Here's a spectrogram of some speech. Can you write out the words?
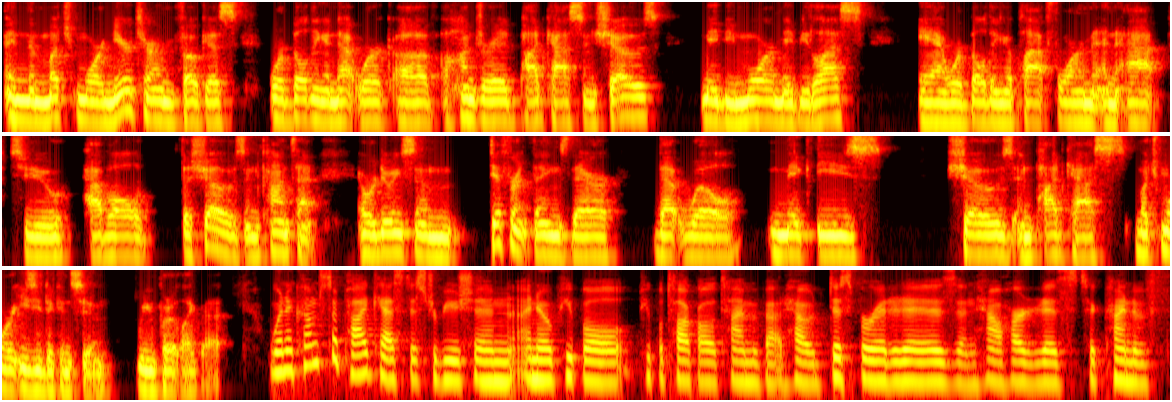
in the much more near term focus, we're building a network of 100 podcasts and shows, maybe more, maybe less. And we're building a platform and app to have all the shows and content. And we're doing some different things there that will make these shows and podcasts much more easy to consume. We can put it like that. When it comes to podcast distribution, I know people people talk all the time about how disparate it is and how hard it is to kind of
